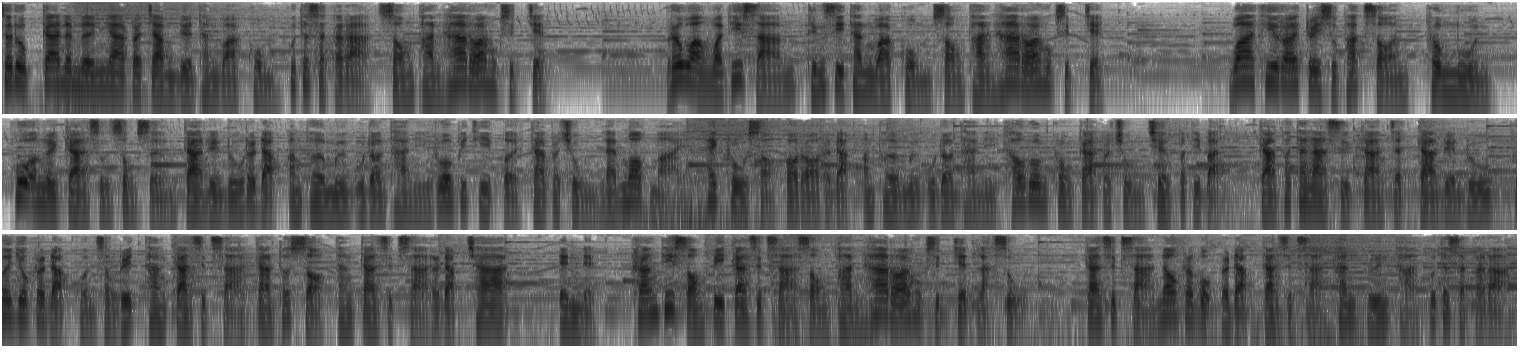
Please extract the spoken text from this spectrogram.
สรุปการดำเนินงานประจำเดือนธันวาคม พุทธศักราช 2567 ระหว่างวันที่ 3 ถึง 4 ธันวาคม 2567 ว่าที่ร้อยตรีสุภักษร พรหมมูล ผู้อำนวยการศูนย์ส่งเสริมการเรียนรู้ระดับอำเภอเมืองอุดรธานีร่วมพิธีเปิดการประชุมและมอบหมายให้ครูสกรระดับอำเภอเมืองอุดรธานีเข้าร่วมโครงการประชุมเชิงปฏิบัติ การพัฒนาสื่อการจัดการเรียนรู้เพื่อยกระดับผลสำฤทธิ์ทางการศึกษาการทดสอบทางการศึกษาระดับชาติ n e t ครั้งที่ 2 ปีการศึกษา 2567 หลักสูตร การศึกษานอกระบบระดับการศึกษาขั้นพื้นฐานพุทธศักราช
